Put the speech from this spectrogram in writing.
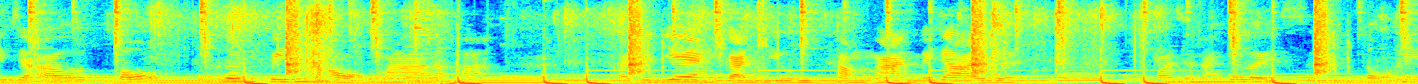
ติจะเอาโต๊ะเครื่องปิ้นออกมานะคะก็จะแย่งกันอยู่ทำงานไม่ได้เลย เพราะฉะนั้นก็เลยซื้อโต๊ะให้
